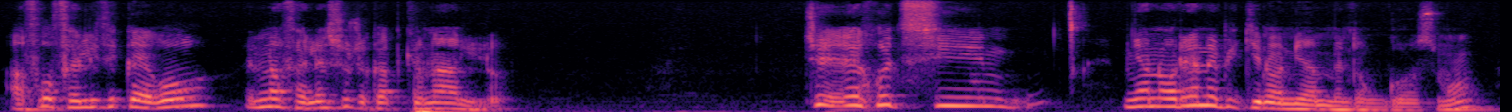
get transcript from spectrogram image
αφού ωφελήθηκα εγώ, να ωφελέσω και κάποιον άλλο. Και έχω έτσι μια ωραία επικοινωνία με τον κόσμο.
